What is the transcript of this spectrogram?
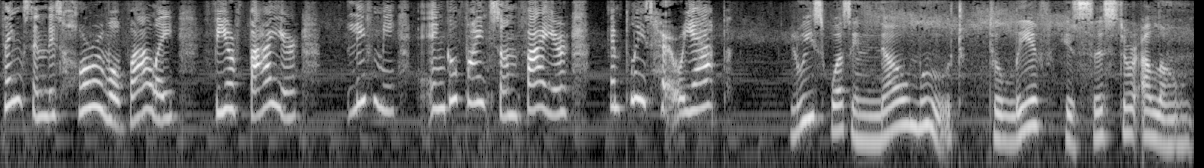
things in this horrible valley fear fire. Leave me and go find some fire, and please hurry up. Luis was in no mood to leave his sister alone,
